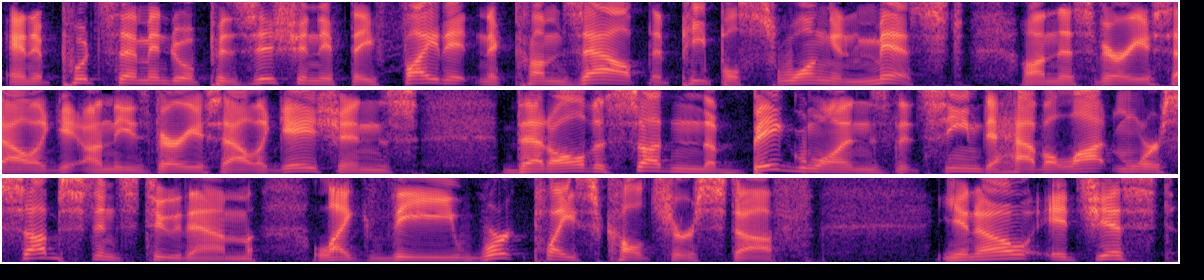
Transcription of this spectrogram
And it puts them into a position, if they fight it and it comes out that people swung and missed on, this various allega- on these various allegations that all of a sudden the big ones that seem to have a lot more substance to them, like the workplace culture stuff, you know, it just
